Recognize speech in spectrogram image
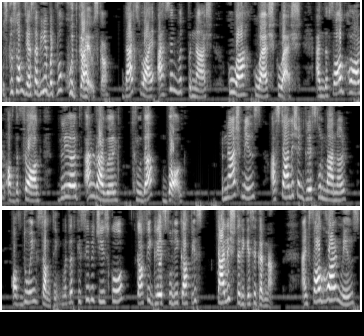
उसका सॉन्ग जैसा भी है बट वो खुद का है उसका। That's why I sing with panache कुआ कुएश कुएश and the foghorn of the frog blared unrivalled through the bog panache means a stylish and graceful manner of doing something मतलब किसी भी चीज़ को काफ़ी ग्रेसफुली काफ़ी स्टाइलिश तरीके से करना। And foghorn means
